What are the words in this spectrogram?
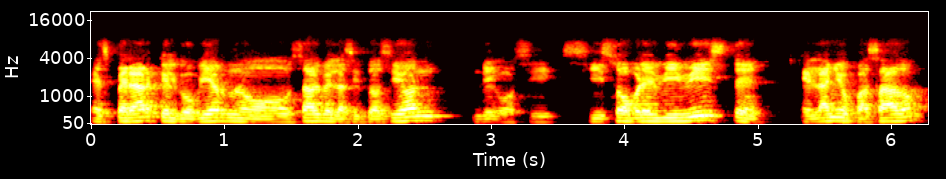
esperar que el gobierno salve la situación. Digo, si, si sobreviviste el año pasado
